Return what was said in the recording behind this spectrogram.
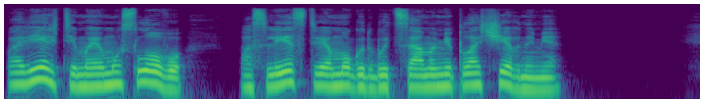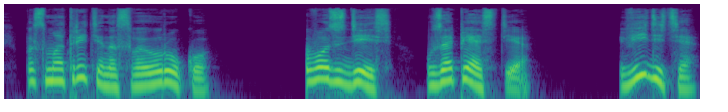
Поверьте моему слову, Последствия могут быть самыми плачевными. Посмотрите на свою руку. Вот здесь, у запястья. Видите?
